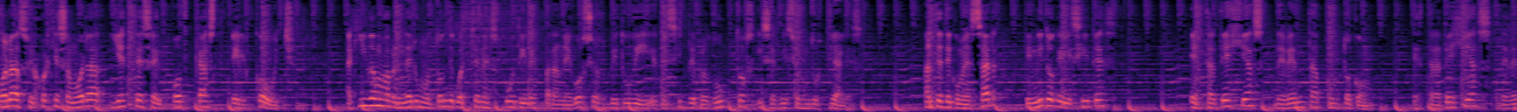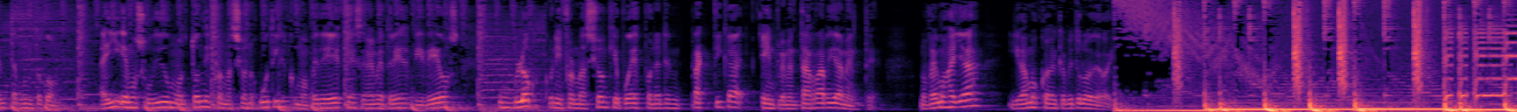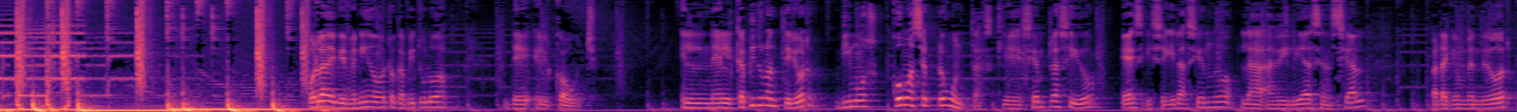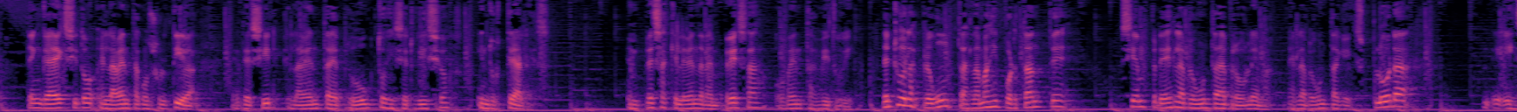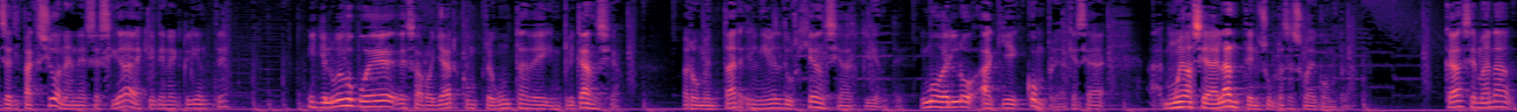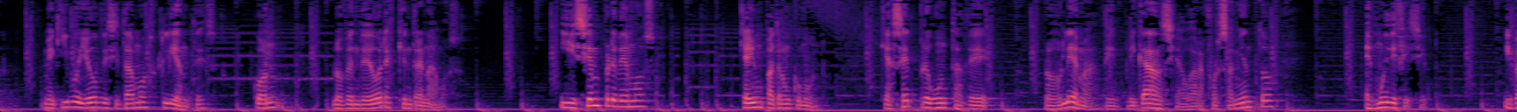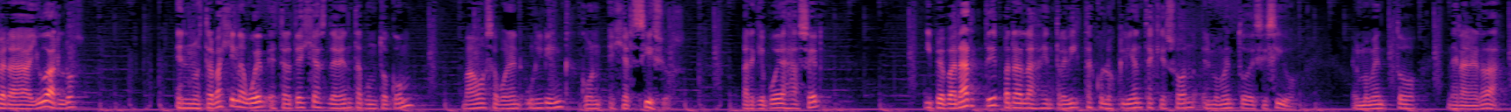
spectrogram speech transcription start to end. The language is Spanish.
Hola, soy Jorge Zamora y este es el podcast El Coach. Aquí vamos a aprender un montón de cuestiones útiles para negocios B2B, es decir, de productos y servicios industriales. Antes de comenzar, te invito a que visites estrategiasdeventa.com. Estrategiasdeventa.com. Ahí hemos subido un montón de información útil como PDFs, MP3, videos, un blog con información que puedes poner en práctica e implementar rápidamente. Nos vemos allá y vamos con el capítulo de hoy. Hola y bienvenido a otro capítulo de El Coach. En el capítulo anterior vimos cómo hacer preguntas, que siempre ha sido, es y seguirá siendo la habilidad esencial para que un vendedor tenga éxito en la venta consultiva, es decir, en la venta de productos y servicios industriales, empresas que le vendan a empresas o ventas B2B. Dentro de las preguntas, la más importante siempre es la pregunta de problema, es la pregunta que explora insatisfacciones, necesidades que tiene el cliente y que luego puede desarrollar con preguntas de implicancia para aumentar el nivel de urgencia del cliente y moverlo a que compre, a que se mueva hacia adelante en su proceso de compra. Cada semana mi equipo y yo visitamos clientes con los vendedores que entrenamos y siempre vemos que hay un patrón común, que hacer preguntas de problemas, de implicancia o de reforzamiento es muy difícil. Y para ayudarlos, en nuestra página web estrategiasdeventa.com vamos a poner un link con ejercicios para que puedas hacer y prepararte para las entrevistas con los clientes que son el momento decisivo, el momento de la verdad.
